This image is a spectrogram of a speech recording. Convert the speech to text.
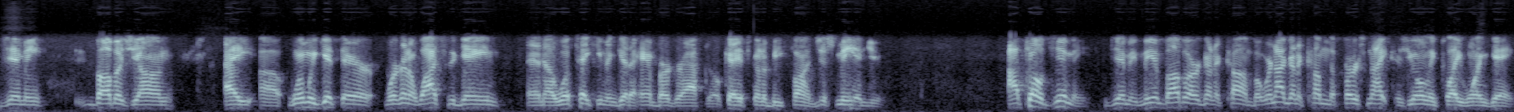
Jimmy. Bubba's young. Hey, uh, when we get there, we're going to watch the game, and uh, we'll take him and get a hamburger after. Okay, it's going to be fun, just me and you. I tell Jimmy, Jimmy, me and Bubba are going to come, but we're not going to come the first night because you only play one game.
